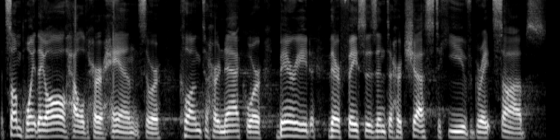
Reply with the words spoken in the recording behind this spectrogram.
At some point, they all held her hands or clung to her neck or buried their faces into her chest to heave great sobs,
